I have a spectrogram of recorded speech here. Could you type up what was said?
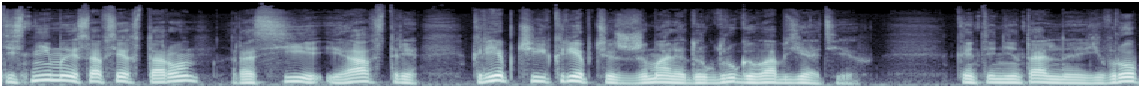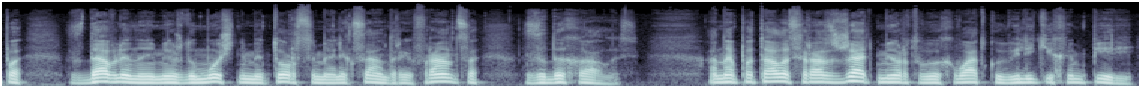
Теснимые со всех сторон, Россия и Австрия крепче и крепче сжимали друг друга в объятиях. Континентальная Европа, сдавленная между мощными торсами Александра и Франца, задыхалась. Она пыталась разжать мертвую хватку великих империй.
